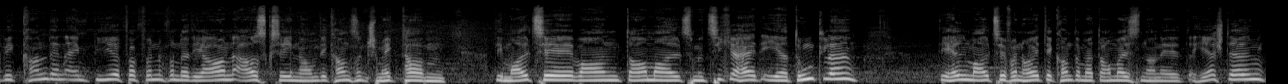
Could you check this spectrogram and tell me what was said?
wie kann denn ein Bier vor 500 Jahren ausgesehen haben, wie kann es denn geschmeckt haben. Die Malze waren damals mit Sicherheit eher dunkler. Die hellen Malze von heute konnte man damals noch nicht herstellen.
